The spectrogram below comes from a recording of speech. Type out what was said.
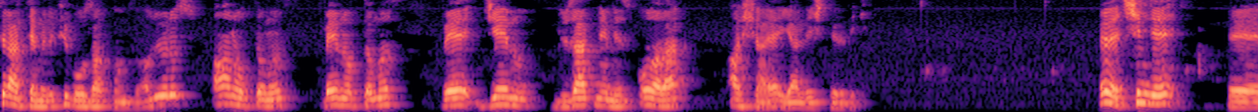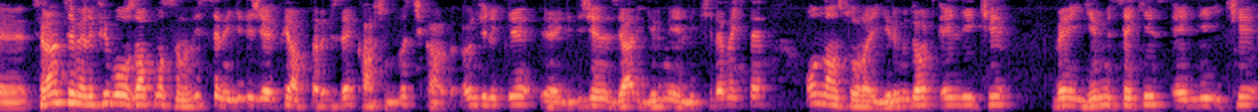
trend temeli Fibo uzatmamızı alıyoruz. A noktamız, B noktamız ve C düzeltmemiz olarak aşağıya yerleştirdik. Evet şimdi e, tren temeli fibo uzatmasının hissenin gideceği fiyatları bize karşımıza çıkardı. Öncelikle e, gideceğiniz yer 20.52 demekte. Ondan sonra 24.52 ve 28.52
